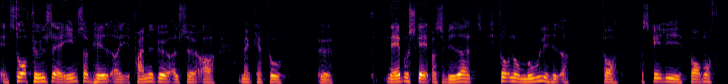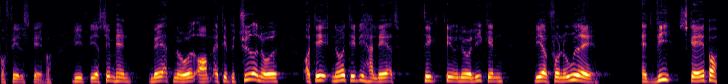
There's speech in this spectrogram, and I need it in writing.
en stor følelse af ensomhed og fremmedgørelse, og man kan få øh, naboskab og så videre, få nogle muligheder for forskellige former for fællesskaber. Vi, vi har simpelthen lært noget om, at det betyder noget, og det, noget af det, vi har lært, det, det løber lige igennem. Vi har fundet ud af, at vi skaber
